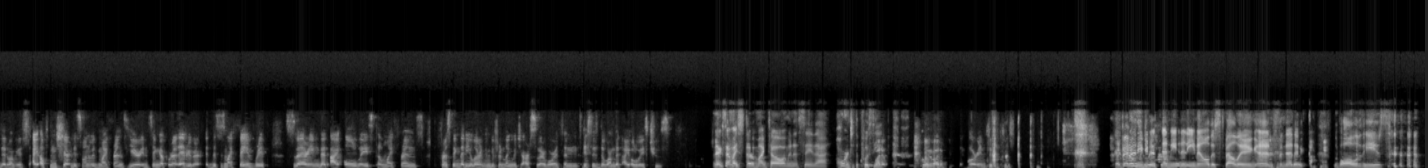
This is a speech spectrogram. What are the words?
that one is I often share this one with my friends here in Singapore and everywhere. This is my favorite swearing that I always tell my friends. First thing that you learn in different language are swear words, and this is the one that I always choose. Next time I stub my toe, I'm gonna say that. Horn to the pussy. Kurva do- kurva do piče, or into the pussy. I'm gonna need you to send me in an email the spelling and phonetic of all of these.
